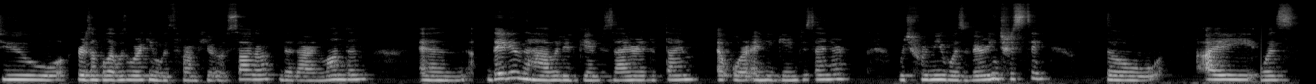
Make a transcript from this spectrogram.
to, for example, I was working with Farm Hero Saga that are in London and they didn't have a lead game designer at the time uh, or any game designer which for me was very interesting. So i was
